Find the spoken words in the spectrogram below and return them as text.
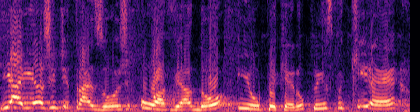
E aí a gente traz hoje o Aviador e o Pequeno Príncipe, que é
